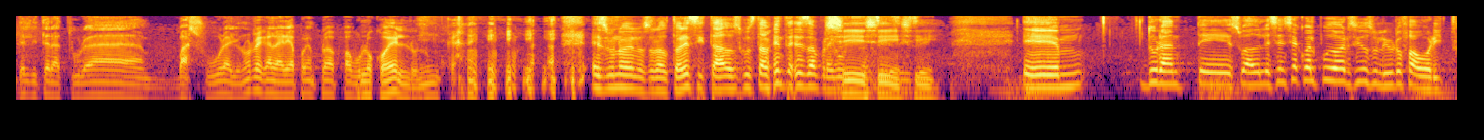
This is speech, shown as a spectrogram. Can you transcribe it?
de literatura basura. Yo no regalaría, por ejemplo, a Pablo Coelho, nunca. Es uno de nuestros autores citados justamente en esa pregunta. sí, sí, sí. Em, durante su adolescencia, ¿cuál pudo haber sido su libro favorito?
